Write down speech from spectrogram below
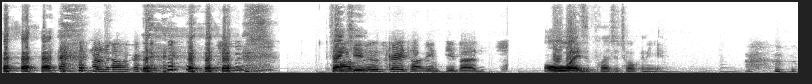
I don't know her. Thank awesome. you. It was great talking to you, bud. Always a pleasure talking to you.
